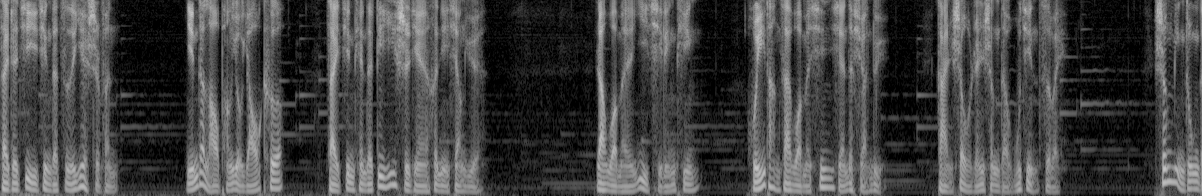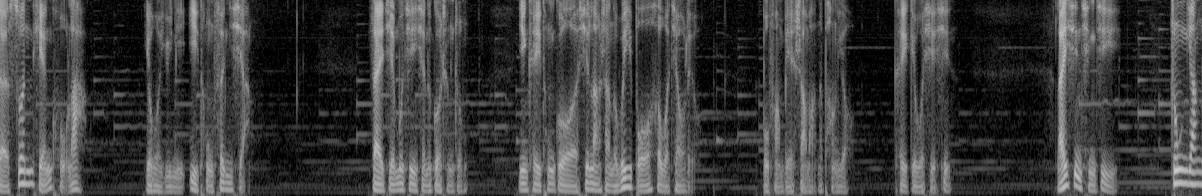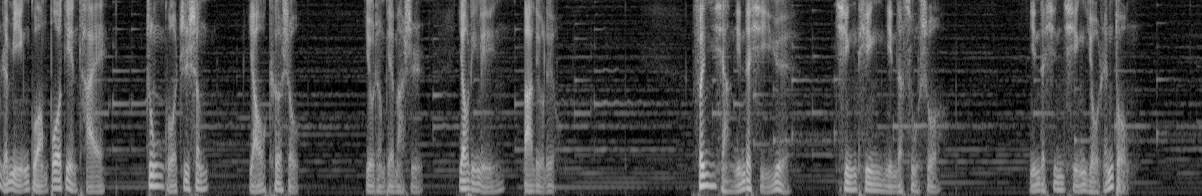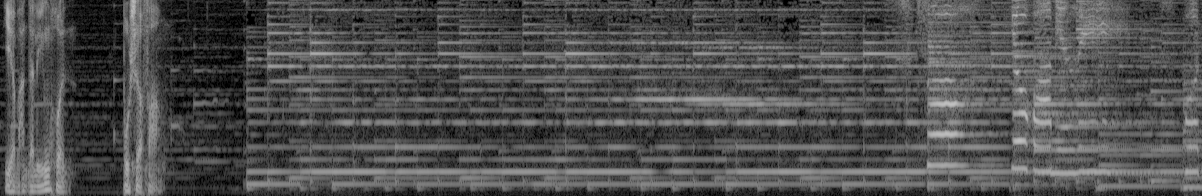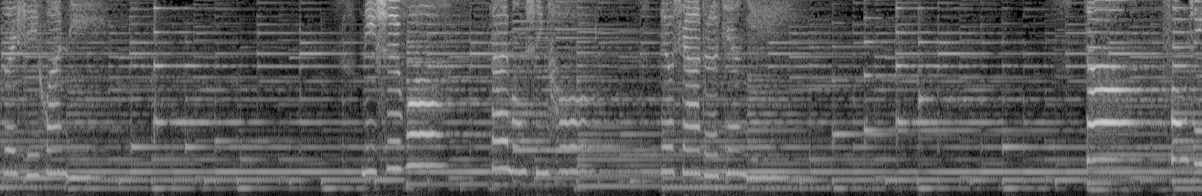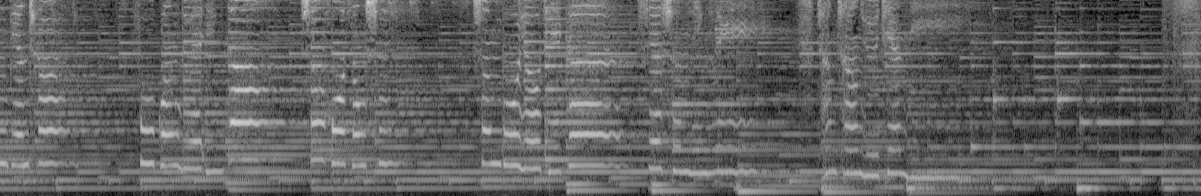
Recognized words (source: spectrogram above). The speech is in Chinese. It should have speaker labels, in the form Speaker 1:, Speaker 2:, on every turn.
Speaker 1: 在这寂静的子夜时分，您的老朋友姚科，在今天的第一时间和您相约。让我们一起聆听，回荡在我们心弦的旋律，感受人生的无尽滋味。生命中的酸甜苦辣，由我与你一同分享。在节目进行的过程中。您可以通过新浪上的微博和我交流，不方便上网的朋友，可以给我写信。来信请寄中央人民广播电台中国之声姚科收，邮政编码是幺零零八六六。分享您的喜悦，倾听您的诉说。您的心情有人懂，夜晚的灵魂。不设防。
Speaker 2: 喜欢你。你是我在梦醒后留下的剪影。当风景变成浮光掠影当生活总是身不由己感谢生命。遇见你。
